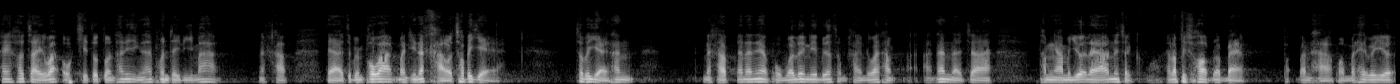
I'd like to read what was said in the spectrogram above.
ให้เข้าใจว่าโอเคตัวตนท่านจริงๆท่านคนใจดีมากนะครับ แต่อาจจะเป็นเพราะว่าบางทีนักข่าวชอบไปแย่ ชอบไปแหย่ท่านนะครับดังนั้นเนี่ยผมว่าเรื่องนี้เป็นเรื่องสำคัญด้วยว่าทำอ่าท่านอาจจะทำงานมาเยอะแล้วเนื่องจากรับผิดชอบระแบกปัญหาของประเทศไว้เยอะ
